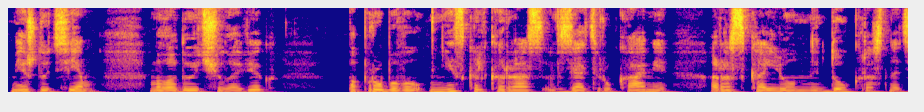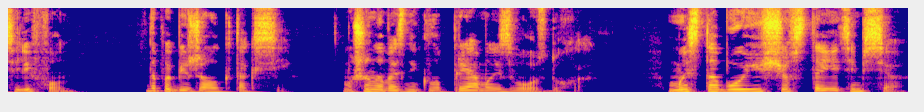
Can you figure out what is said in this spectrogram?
Между тем молодой человек попробовал несколько раз взять руками раскаленный докрасно телефон, да побежал к такси. Машина возникла прямо из воздуха. «Мы с тобой еще встретимся!»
